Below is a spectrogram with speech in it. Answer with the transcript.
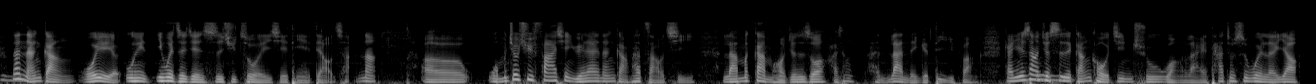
嗯、那南港我也有因为因为这件事去做了一些田野调查，那。呃，我们就去发现，原来南港它早期拉玛干哈，就是说好像很烂的一个地方，感觉上就是港口进出往来，它就是为了要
